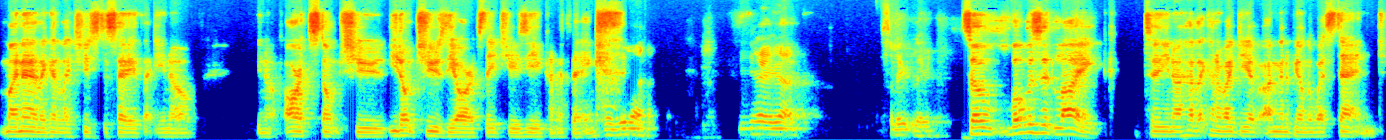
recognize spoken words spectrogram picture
my nan again, like she used to say that you know, you know, arts don't choose. You don't choose the arts; they choose you, kind of thing. Yeah, yeah, yeah, absolutely. So, what was it like to you know have that kind of idea of I'm going to be on the West End,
